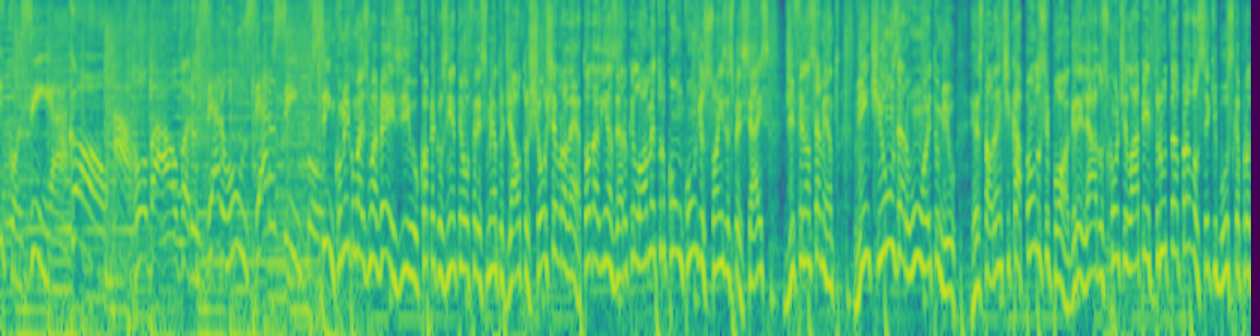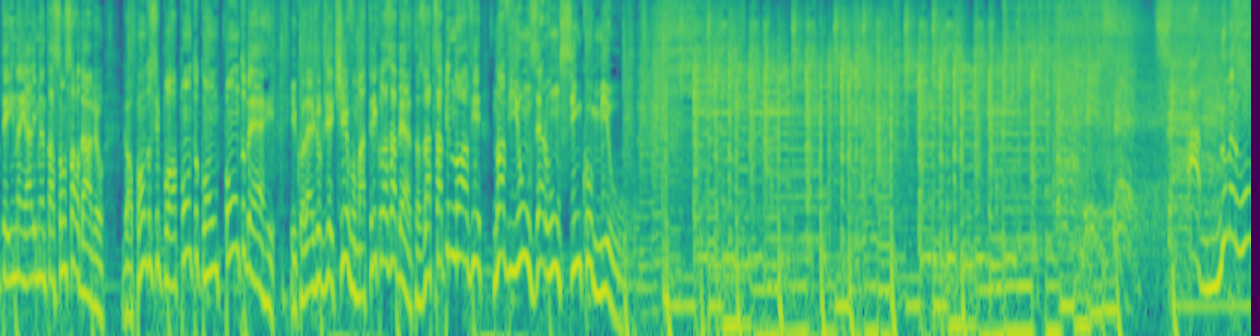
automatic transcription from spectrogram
e Cozinha com arroba álvaro 0105. Sim, comigo mais uma vez e o Copa Cozinha tem um oferecimento de Auto Show Chevrolet, toda linha zero quilômetro com condições especiais de financiamento. 2101 mil. Restaurante Capão do Cipó, grelhados com tilápia e truta para você que busca proteína e alimentação saudável. galpãodocipó.com.br e Colégio Objetivo, matrículas abertas. WhatsApp 991015000.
